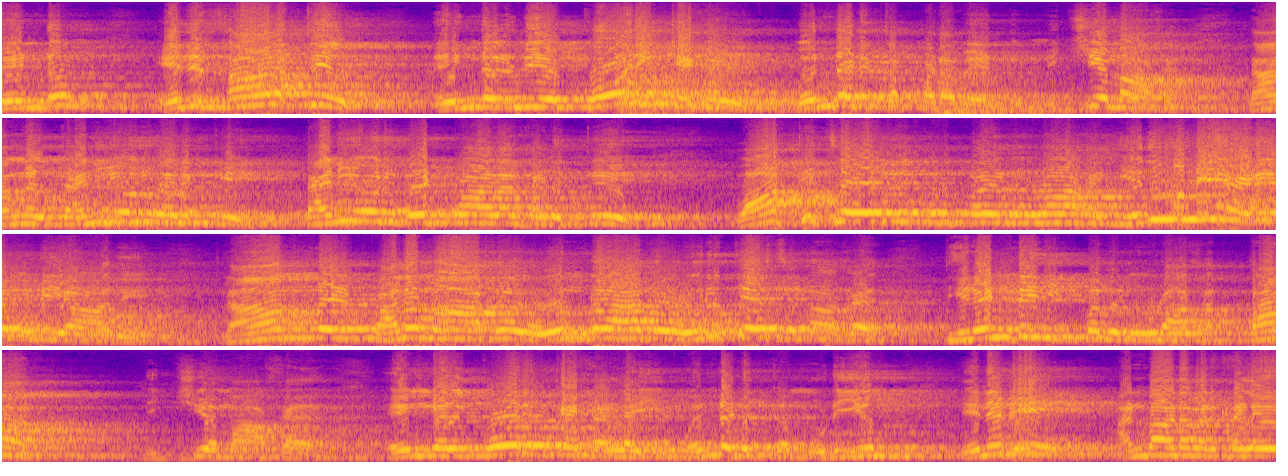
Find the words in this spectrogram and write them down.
வேண்டும். எதிர்காலத்தில் எங்களுடைய கோரிக்கைகள் வென்றெடுக்கப்பட வேண்டும். நிச்சயமாக நாங்கள் தனியொருவருக்கு தனியொரு வேட்பாளர்களுக்கு வாக்கு சேர்த்து கொடுப்பதன் மூலமாக எதுவுமே அடைய முடியாது. நாங்கள் பலமாக ஒன்றாக ஒரு தேசமாக திரண்டு நிற்பதன் ஊடாகத்தான் நிச்சயமாக எங்கள் கோரிக்கைகளை வென்றெடுக்க முடியும். எனவே அன்பானவர்களே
